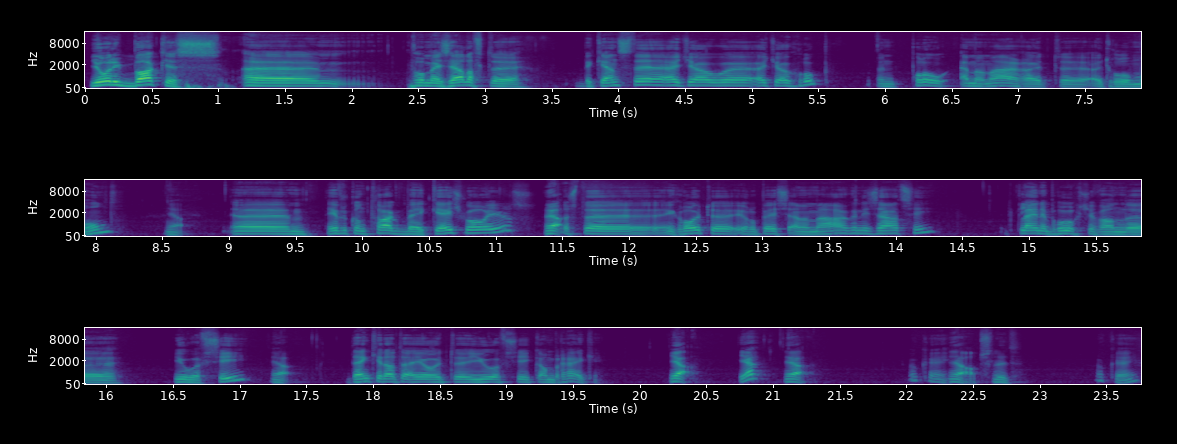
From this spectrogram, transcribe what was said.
Jordi Bakkes, ehm, voor mijzelf de bekendste uit, jouw eh, uit jouw groep. Een pro-MMA uit, eh, uit Roermond. Ja. Ehm, heeft een contract bij Cage Warriors. Ja. Dat is de, een grote Europese MMA-organisatie. Het kleine broertje van de UFC. Ja. Denk je dat hij ooit de UFC kan bereiken? Ja. Ja? Ja. Oké. ja, absoluut. Oké.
